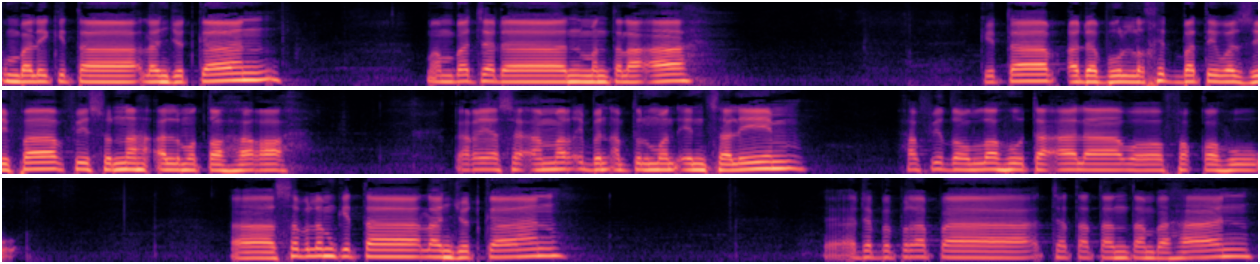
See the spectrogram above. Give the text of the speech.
kembali kita lanjutkan membaca dan mentelaah kitab Adabul Khidbati wa Zifaf fi Sunnah Al-Mutahharah. Karya Syekh Amr Ibn Abdul Mu'in Salim hafizallahu taala wa wafaqahu. Uh, sebelum kita lanjutkan ya, ada beberapa catatan tambahan.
